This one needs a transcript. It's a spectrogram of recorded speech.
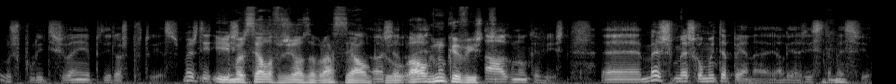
os políticos vêm a pedir aos portugueses. Mas dito e isto, Marcela fugir aos abraços é algo, que, algo nunca visto. Algo nunca visto. mas, mas com muita pena, aliás, isso também se viu.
